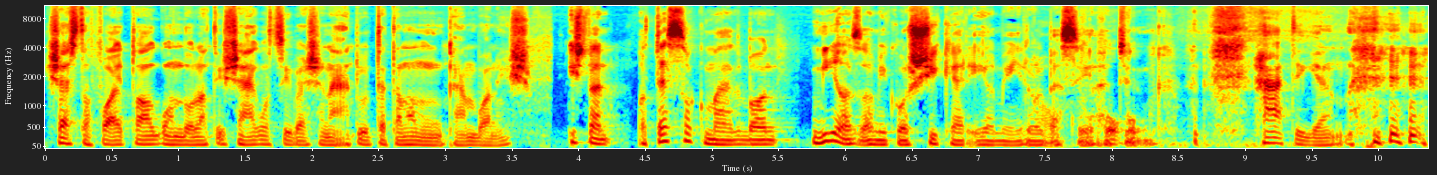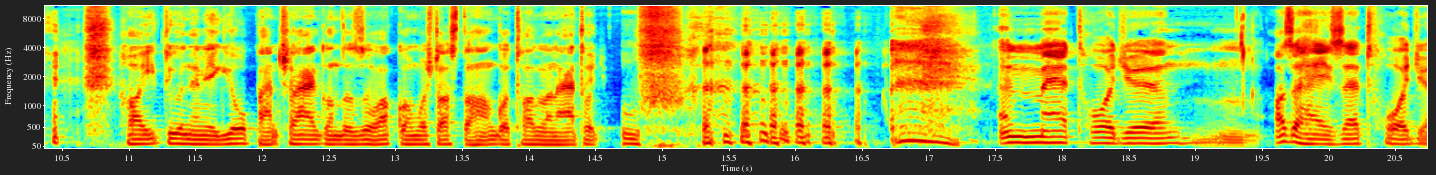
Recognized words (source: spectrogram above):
és ezt a fajta gondolatiságot szívesen átültetem a munkámban is. Isten, a te szakmádban mi az, amikor sikerélményről oh, beszélhetünk? Oh. Hát igen. ha itt ülne még jó pár családgondozó, akkor most azt a hangot hallanád, hogy uff. mert hogy az a helyzet, hogy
